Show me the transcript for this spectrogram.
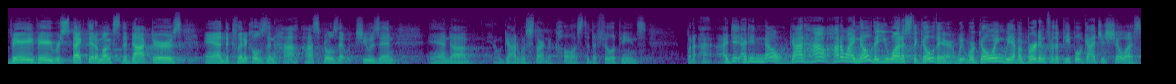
very, very respected amongst the doctors and the clinicals and ho- hospitals that she was in. And um, you know, God was starting to call us to the Philippines. But I, I, did, I didn't know. God, how, how do I know that you want us to go there? We, we're going, we have a burden for the people. God, just show us.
